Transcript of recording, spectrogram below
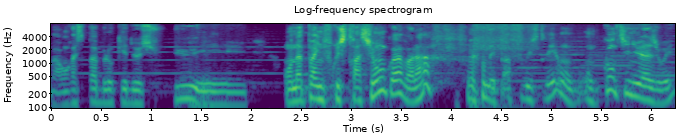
bah, on reste pas bloqué dessus et on n'a pas une frustration quoi voilà on n'est pas frustré on continue à jouer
